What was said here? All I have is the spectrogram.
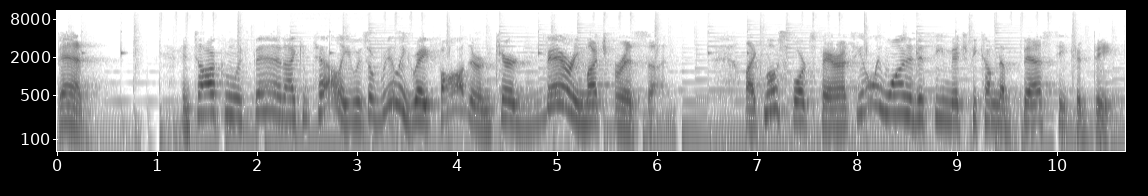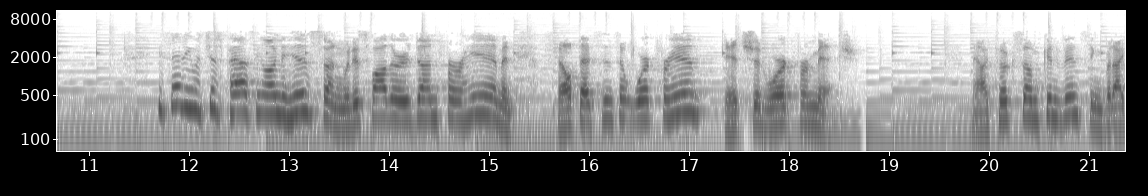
Ben. In talking with Ben, I could tell he was a really great father and cared very much for his son. Like most sports parents, he only wanted to see Mitch become the best he could be. He said he was just passing on to his son what his father had done for him and felt that since it worked for him, it should work for Mitch. Now it took some convincing, but I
